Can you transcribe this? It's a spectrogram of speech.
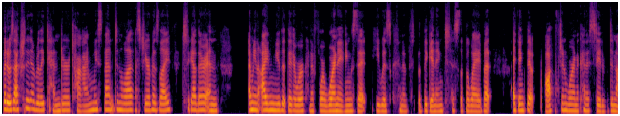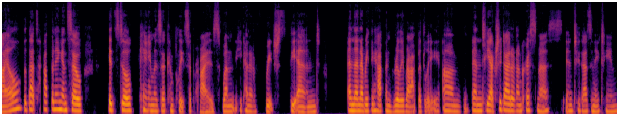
But it was actually a really tender time we spent in the last year of his life together. And I mean, I knew that there were kind of forewarnings that he was kind of beginning to slip away. But I think that often we're in a kind of state of denial that that's happening. And so it still came as a complete surprise when he kind of reached the end and then everything happened really rapidly um, and he actually died on christmas in 2018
